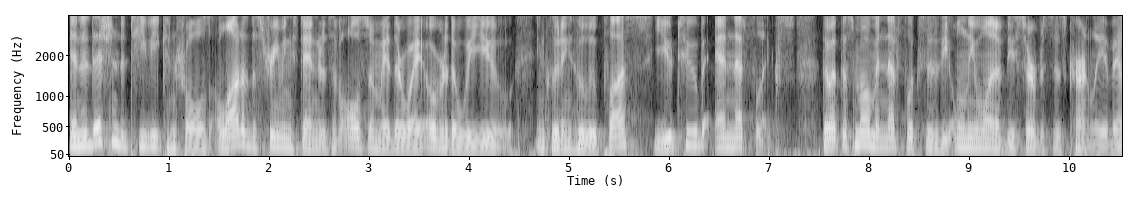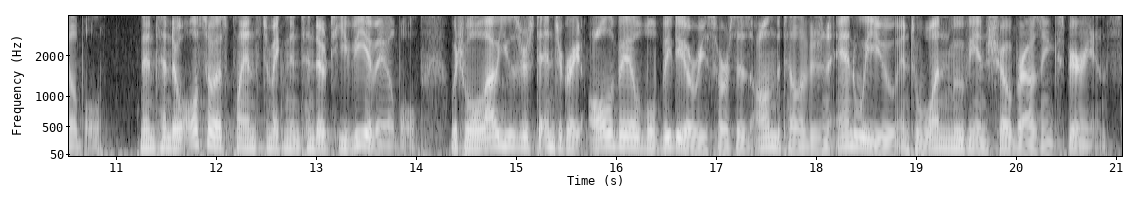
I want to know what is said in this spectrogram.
In addition to TV controls, a lot of the streaming standards have also made their way over to the Wii U, including Hulu Plus, YouTube, and Netflix, though at this moment Netflix is the only one of these services currently available. Nintendo also has plans to make Nintendo TVii available, which will allow users to integrate all available video resources on the television and Wii U into one movie and show browsing experience,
